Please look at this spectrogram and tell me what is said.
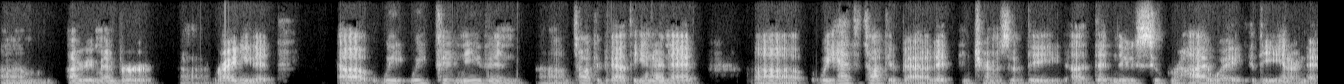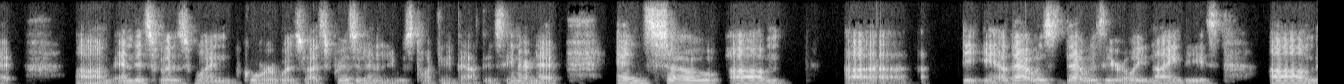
um, I remember uh, writing it uh, we we couldn't even um, talk about the internet. Uh, we had to talk about it in terms of the uh, that new superhighway, the internet. Um, and this was when Gore was vice president, and he was talking about this internet. And so, um, uh, you know, that was that was the early '90s. Um,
